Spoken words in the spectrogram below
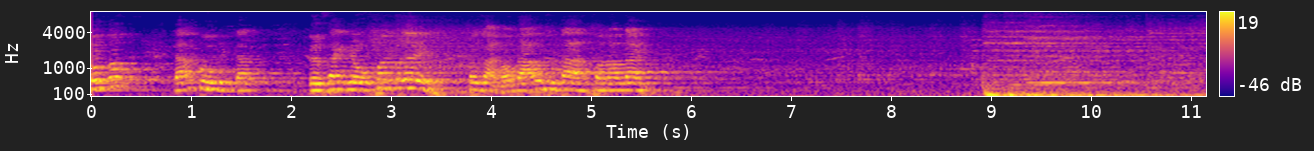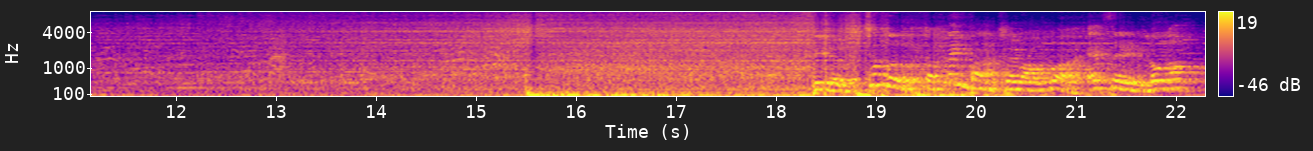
FC Lô đã cùng đạt được danh hiệu Fan Play trong giải bóng đá của chúng ta trong năm nay. Xin được chúc mừng cho tinh thần chơi bóng của FC Lô Cốc.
